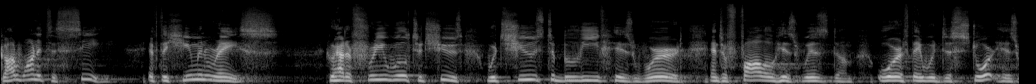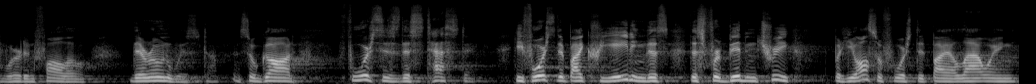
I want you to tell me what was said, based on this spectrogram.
God wanted to see if the human race, who had a free will to choose, would choose to believe His word and to follow His wisdom, or if they would distort His word and follow their own wisdom. And so God forces this testing. He forced it by creating this, this forbidden tree but he also forced it by allowing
